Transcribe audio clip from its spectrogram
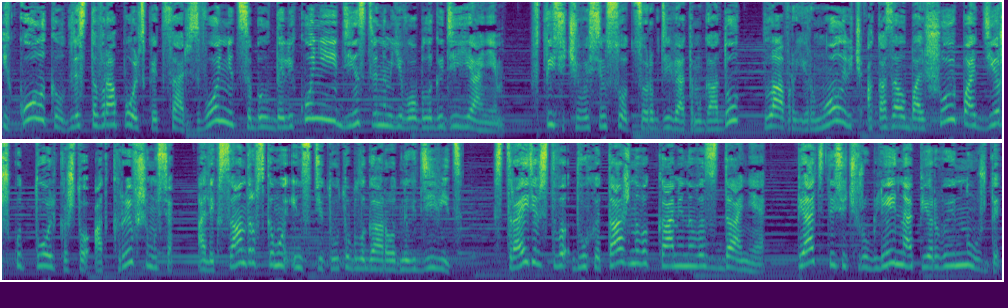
И колокол для Ставропольской царь-звонницы был далеко не единственным его благодеянием. В 1849 году Лавр Ермолович оказал большую поддержку только что открывшемуся Александровскому институту благородных девиц. Строительство двухэтажного каменного здания – 5 тысяч рублей на первые нужды,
